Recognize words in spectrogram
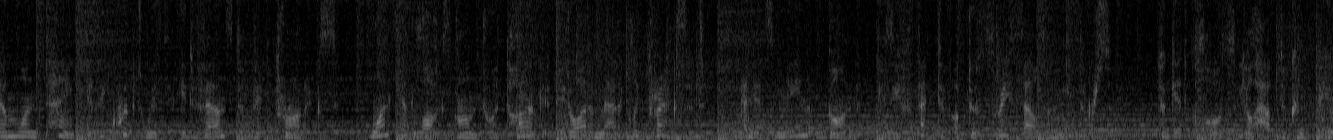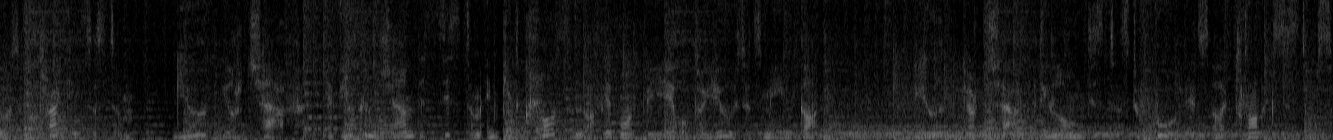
M1 tank is equipped with advanced vetronics. Once it locks onto a target, it automatically tracks it, and its main gun is effective up to 3,000 meters. To get close, you'll have to confuse the tracking system. Use your chaff. If you can jam the system and get close enough, it won't be able to use its main gun. Use your chaff at a long distance to fool its electronic systems.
